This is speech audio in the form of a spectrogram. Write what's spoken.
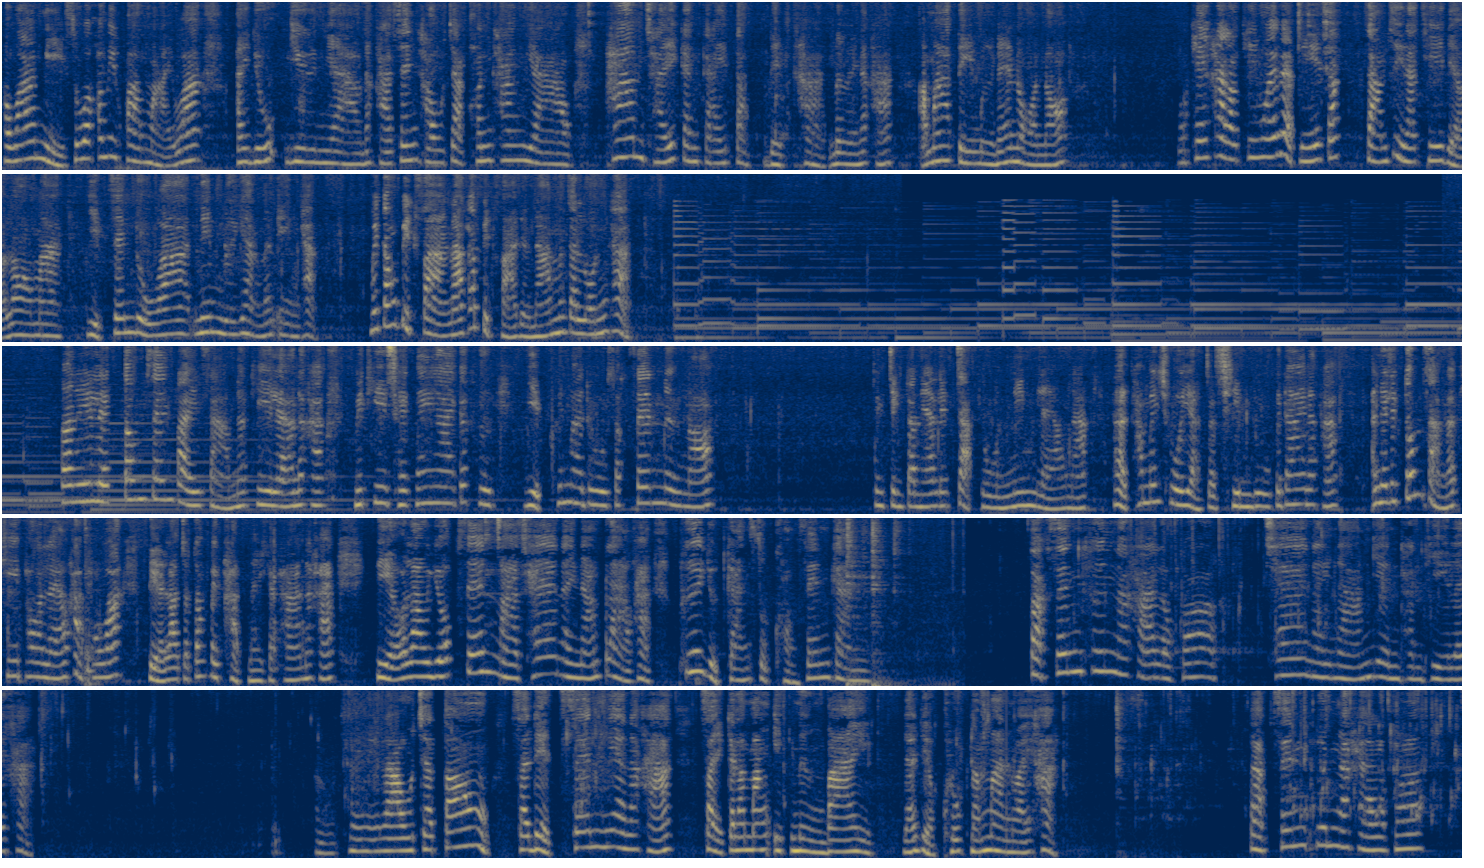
เพราะว่าหมี่ซั่วเขามีความหมายว่าอายุยืนยาวนะคะ เส้นเขาจะค่อนข้างยาว ห้ามใช้กันไกรตัดเด็ดขาดเลยนะคะอาม่าตีมือแน่นอนเนาะโอเคค่ะ เราทิ้งไว้แบบนี้สักสามสี่นาทีเดี๋ยวลองมาหยิบเส้นดูว่านิ่มหรืออยังนั่นเองค่ะ ไม่ต้องปิดฝานะ ถ้าปิดฝาเดี๋ยวน้ำมันจะล้นค่ะ ตอนนี้เล็กต้มเส้นไป 3 นาทีแล้วนะคะ วิธีเช็คง่ายๆ ก็คือหยิบขึ้นมาดูสักเส้นหนึ่งเนาะจริงๆ ตอนนี้เล็กจับดูมันนิ่มแล้วนะแต่ถ้าไม่ชัวร์อยากจะชิมดูก็ได้นะคะ อันนี้เล็กต้ม 3 นาทีพอแล้วค่ะ เพราะว่าเดี๋ยวเราจะต้องไปผัดในกระทะนะคะ เดี๋ยวเรายกเส้นมาแช่ในน้ำเปล่าค่ะ เพื่อหยุดการสุกของเส้นกัน ตักเส้นขึ้นนะคะแล้วก็แช่ในน้ำเย็นทันทีเลยค่ะ โอเค เราจะต้องเสด็จเส้นเนี่ยนะคะ ใส่กระมังอีกหนึ่งใบ แล้วเดี๋ยวคลุกน้ำมันไว้ค่ะ ตักเส้นขึ้นนะคะ แล้วก็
